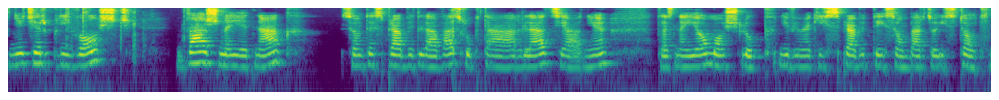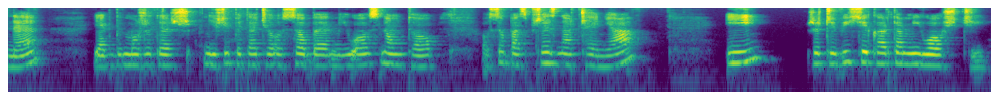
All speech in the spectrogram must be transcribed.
niecierpliwość. Ważne jednak są te sprawy dla Was lub ta relacja, nie? Ta znajomość lub, nie wiem, jakieś sprawy tutaj są bardzo istotne. Jakby może też, jeśli pytacie o osobę miłosną, to osoba z przeznaczenia i rzeczywiście karta miłości.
